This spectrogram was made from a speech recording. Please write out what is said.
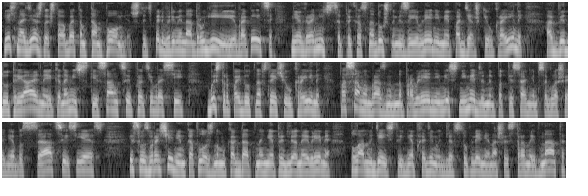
есть надежда, что об этом там помнят, что теперь времена другие, и европейцы не ограничатся прекраснодушными заявлениями поддержки Украины, а введут реальные экономические санкции против России, быстро пойдут навстречу Украины по самым разным направлениям и с немедленным подписанием соглашения об ассоциации с ЕС, и с возвращением к отложенному когда-то на неопределенное время плану действий, необходимых для вступления нашей страны в НАТО,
